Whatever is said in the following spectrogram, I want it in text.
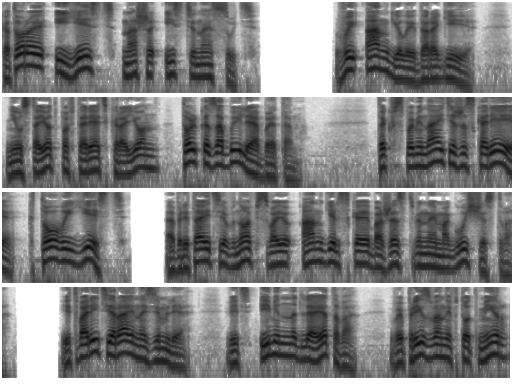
которая и есть наша истинная суть. Вы ангелы, дорогие, не устает повторять Крайон, только забыли об этом. Так вспоминайте же скорее, кто вы есть. Обретайте вновь свое ангельское божественное могущество и творите рай на земле, ведь именно для этого вы призваны в тот мир,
